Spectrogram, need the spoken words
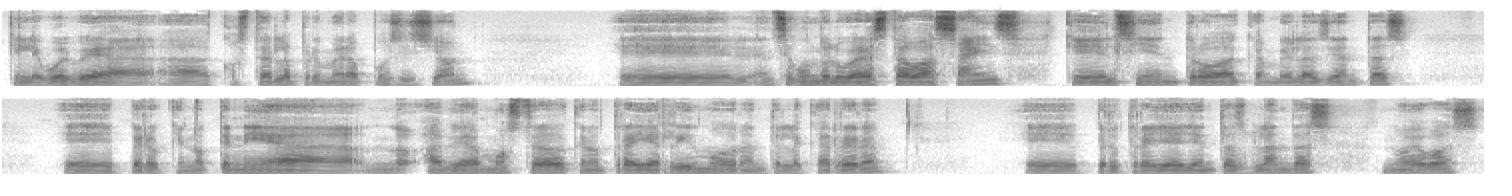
que le vuelve a, costar la primera posición. Eh, en segundo lugar estaba Sainz que él sí entró a cambiar las llantas eh, pero que no tenía, no, había mostrado que no traía ritmo durante la carrera, pero traía llantas blandas nuevas,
